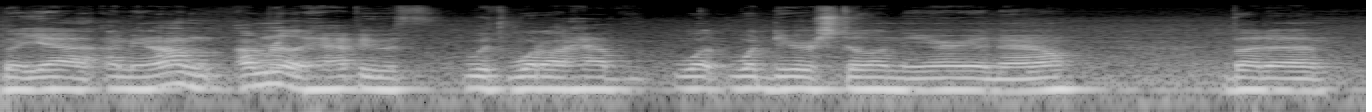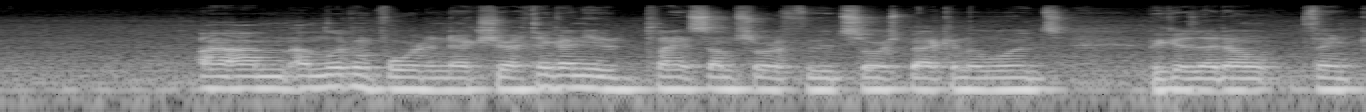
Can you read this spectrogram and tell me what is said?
But yeah, I mean, I'm I'm really happy with with what I have, what what deer are still in the area now. But uh, I'm I'm looking forward to next year. I think I need to plant some sort of food source back in the woods because I don't think.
